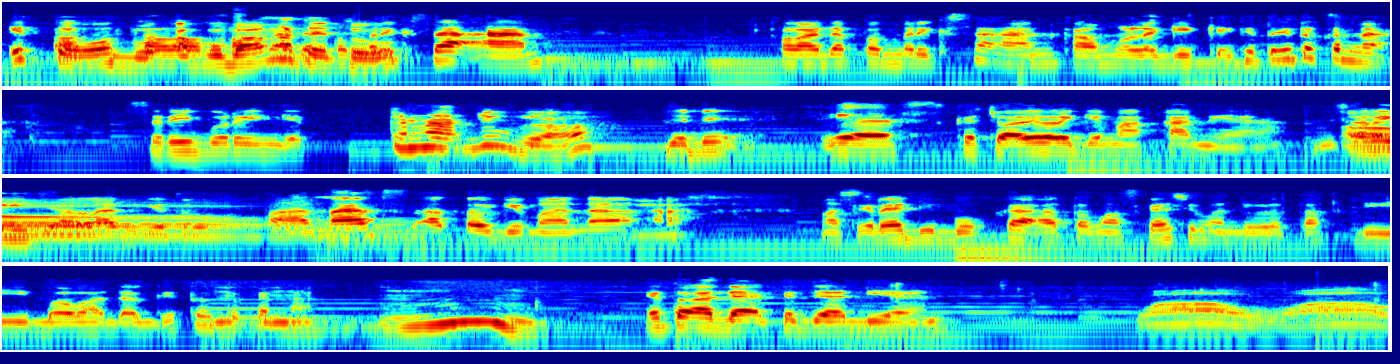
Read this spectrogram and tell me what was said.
itu Aku- kalau aku banget ada itu. pemeriksaan kalau ada pemeriksaan kamu lagi kayak gitu itu kena seribu ringgit Kena juga. jadi yes kecuali lagi makan ya misalnya lagi jalan gitu Oh. panas atau gimana ah maskernya dibuka atau maskernya cuma diletak di bawah dagu itu tuh kena. Hmm. Itu ada kejadian. Wow, wow.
